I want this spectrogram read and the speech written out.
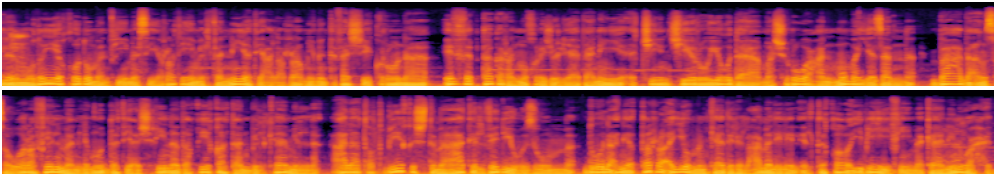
للمضي قدما في مسيرتهم الفنية على الرغم من تفشي كورونا إذ ابتكر المخرج الياباني تشينشيرو يودا مشروعا مميزا بعد أن صور فيلما لمدة عشرين دقيقة بالكامل على تطبيق اجتماعات الفيديو زوم دون أن يضطر أي من كادر العمل للالتقاء به في مكان واحد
